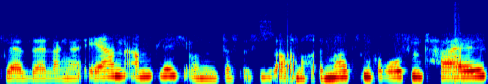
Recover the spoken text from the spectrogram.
sehr, sehr lange ehrenamtlich und das ist es auch noch immer zum großen Teil.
